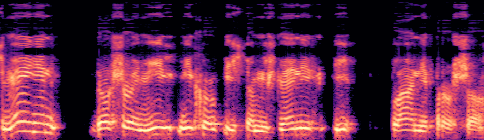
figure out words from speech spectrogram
smenjen, došao je nji- njihov istomišljenik i plan je prošao.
